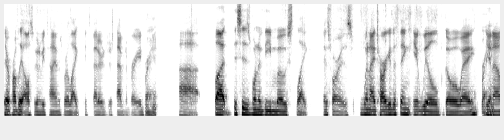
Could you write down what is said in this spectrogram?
there are probably also going to be times where like it's better just having Abrade. right? Uh, but this is one of the most like as far as when I target a thing, it will go away. You know,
